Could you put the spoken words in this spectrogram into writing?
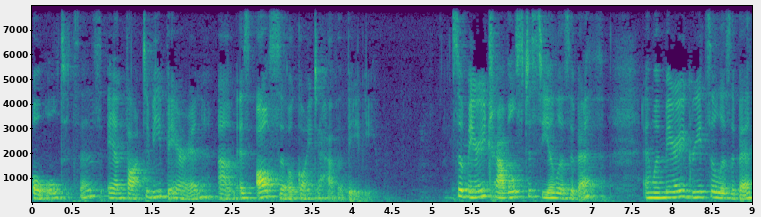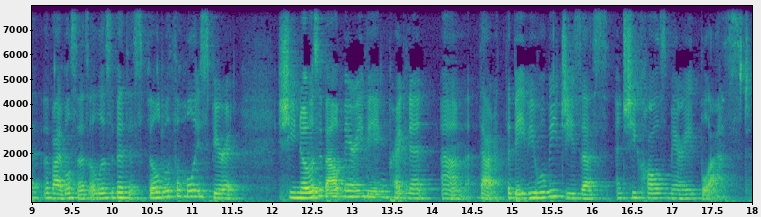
old, it says, and thought to be barren, um, is also going to have a baby. So Mary travels to see Elizabeth, and when Mary greets Elizabeth, the Bible says Elizabeth is filled with the Holy Spirit she knows about Mary being pregnant, um, that the baby will be Jesus, and she calls Mary blessed.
